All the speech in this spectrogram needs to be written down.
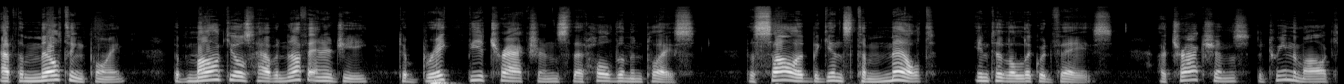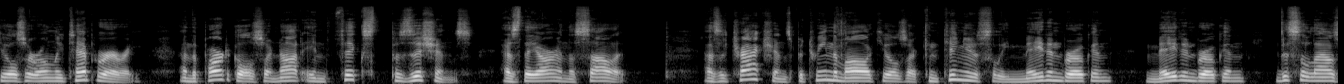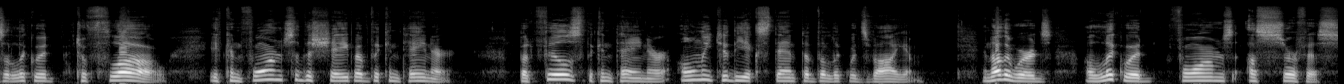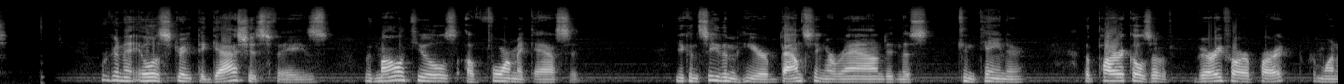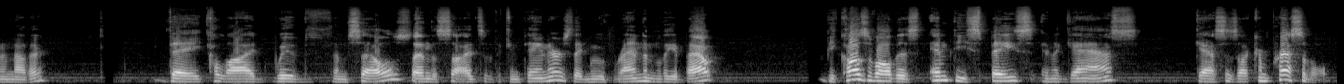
At the melting point, the molecules have enough energy to break the attractions that hold them in place. The solid begins to melt into the liquid phase. Attractions between the molecules are only temporary, and the particles are not in fixed positions as they are in the solid. As attractions between the molecules are continuously made and broken, made and broken, this allows a liquid to flow. It conforms to the shape of the container, but fills the container only to the extent of the liquid's volume. In other words, a liquid forms a surface. We're going to illustrate the gaseous phase with molecules of formic acid. You can see them here bouncing around in this container. The particles are very far apart from one another. They collide with themselves and the sides of the containers. They move randomly about. Because of all this empty space in a gas, gases are compressible.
